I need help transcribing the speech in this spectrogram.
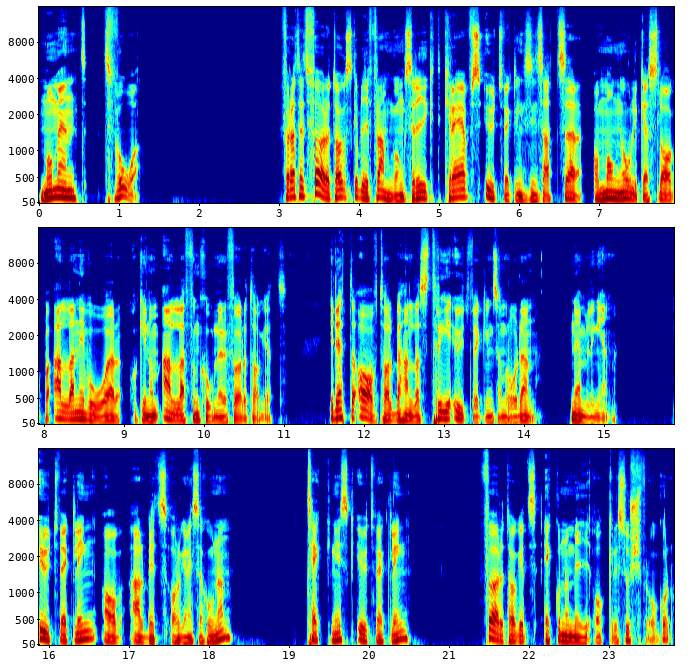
Moment 2. För att ett företag ska bli framgångsrikt krävs utvecklingsinsatser av många olika slag på alla nivåer och inom alla funktioner i företaget. I detta avtal behandlas tre utvecklingsområden, nämligen utveckling av arbetsorganisationen, teknisk utveckling, företagets ekonomi och resursfrågor.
